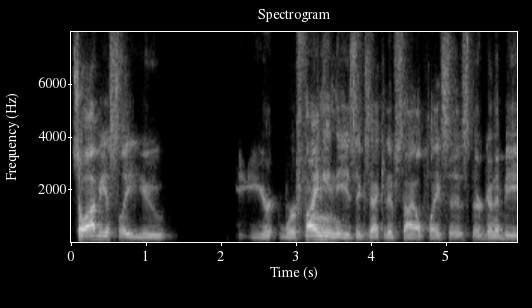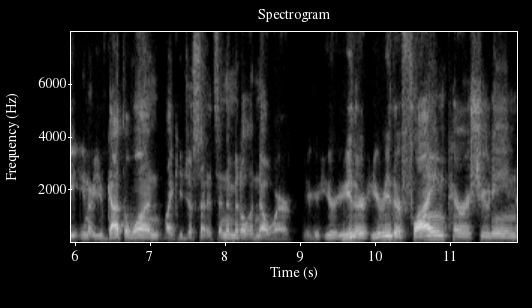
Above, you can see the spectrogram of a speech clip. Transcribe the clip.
So obviously you you're we're finding these executive style places they're going to be you know you've got the one like you just said it's in the middle of nowhere. You're, you're Mhm. either you're either flying parachuting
